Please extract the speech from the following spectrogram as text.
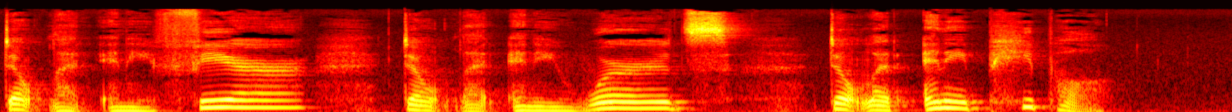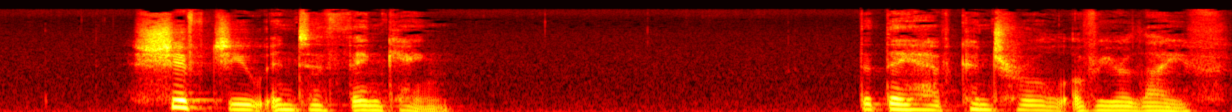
Don't let any fear, don't let any words, don't let any people shift you into thinking that they have control over your life.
